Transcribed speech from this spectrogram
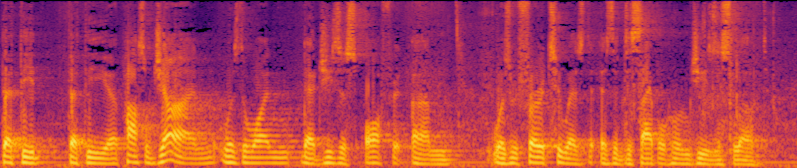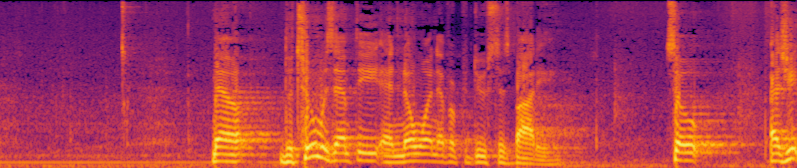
that, the, that the Apostle John was the one that Jesus offered, um, was referred to as the, as the disciple whom Jesus loved. Now, the tomb was empty and no one ever produced his body. So, as you,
